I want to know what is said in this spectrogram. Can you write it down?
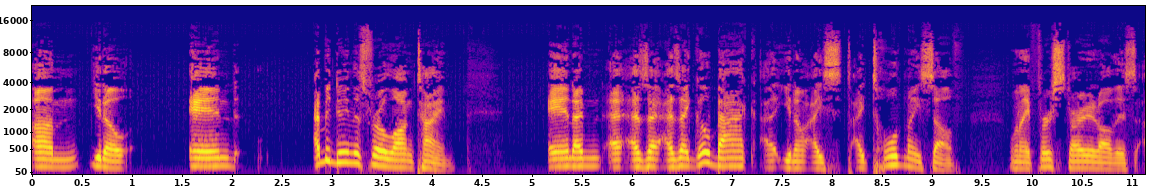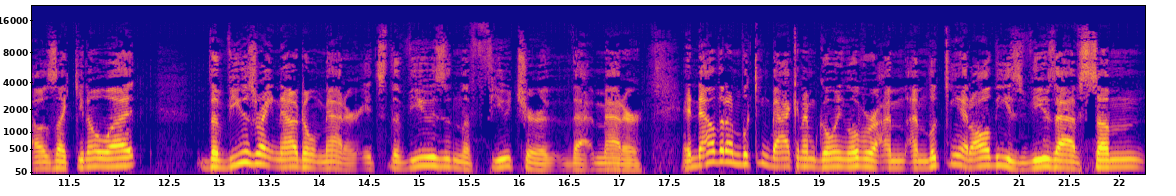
um, you know, and I've been doing this for a long time, and I'm as I as I go back, uh, you know, I I told myself when I first started all this, I was like, you know what, the views right now don't matter. It's the views in the future that matter. And now that I'm looking back and I'm going over, I'm I'm looking at all these views. I have some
